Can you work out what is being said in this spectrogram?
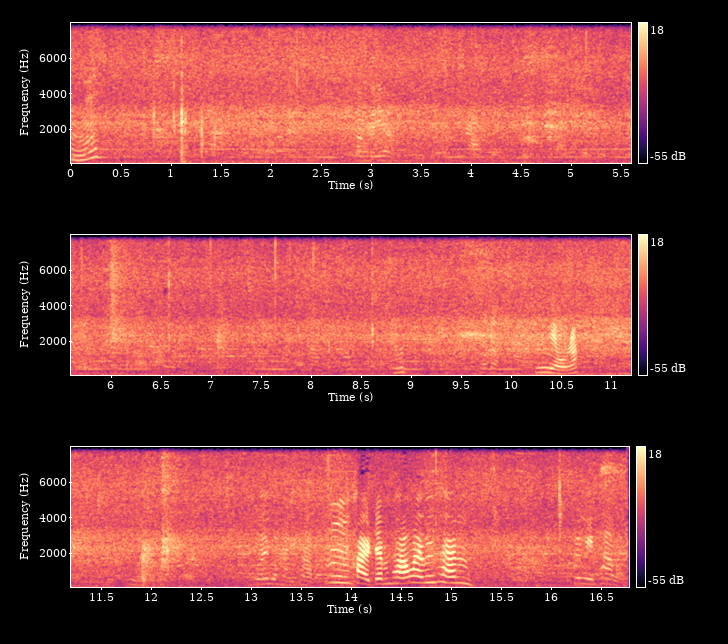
อืมตั้งได้ยังเหนียวนะไม่บอกหันภาพอะอืมไข่เต็มท้องเลยพี่แพม ไม่มีภาพอะ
